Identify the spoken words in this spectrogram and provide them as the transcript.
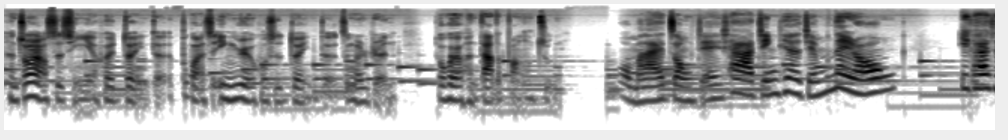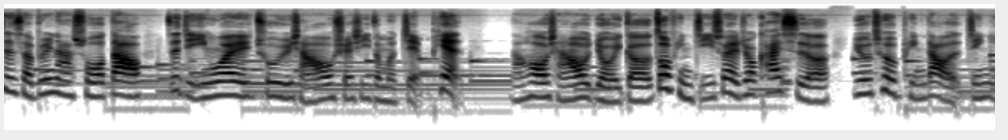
很重要的事情，也会对你的不管是音乐或是对你的整个人都会有很大的帮助。我们来总结一下今天的节目内容。一开始 Sabrina 说到自己因为出于想要学习怎么剪片，然后想要有一个作品集，所以就开始了 YouTube 频道的经营。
